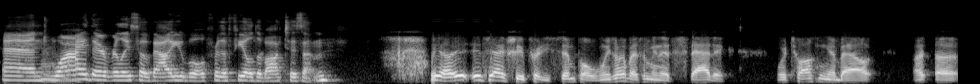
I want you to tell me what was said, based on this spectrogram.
and mm-hmm. why they're really so valuable for the field of autism. Yeah, it's actually pretty simple. When we talk about something that's static, we're talking about uh, uh,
